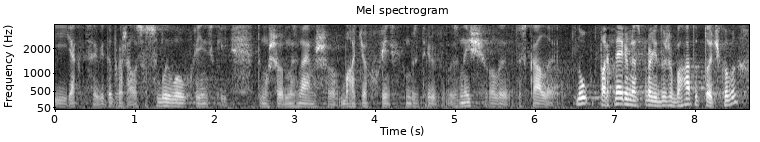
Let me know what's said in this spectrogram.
і як це відображалося, особливо український, тому що ми знаємо, що багатьох українських композиторів знищували, втискали. Ну партнерів насправді дуже багато точкових,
